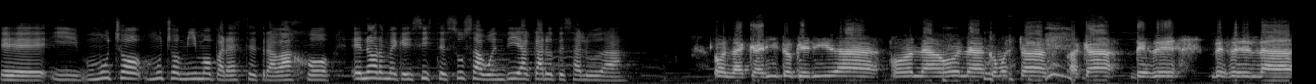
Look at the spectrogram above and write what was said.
eh, y mucho, mucho mimo para este trabajo enorme que hiciste. Susa, buen día, Caro te saluda. Hola, Carito querida. Hola, hola, ¿cómo estás? Acá desde, desde la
